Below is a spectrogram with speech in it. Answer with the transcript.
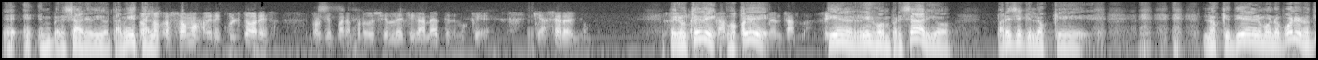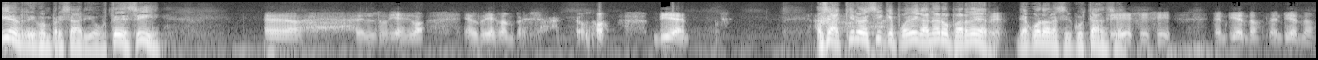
eh, eh, empresario, digo, también está... Nosotros somos agricultores, porque para producir leche carne tenemos que, que hacer algo. Pero ustedes, ustedes tienen riesgo empresario. Parece que los que los que tienen el monopolio no tienen riesgo empresario. Ustedes sí. Eh, el riesgo, el riesgo empresario. Bien. O sea, quiero decir que podés ganar o perder, de acuerdo a las circunstancias. Sí, sí, sí. Te entiendo, te entiendo.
